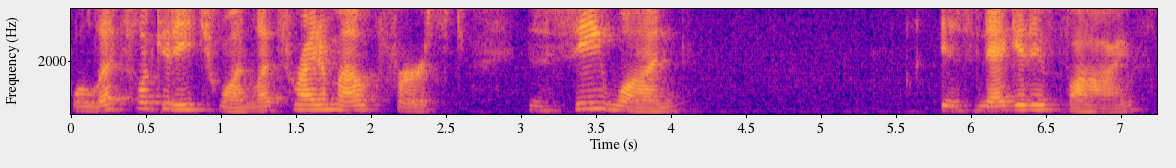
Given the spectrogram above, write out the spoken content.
Well, let's look at each one. Let's write them out first. Z1 is negative 5.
